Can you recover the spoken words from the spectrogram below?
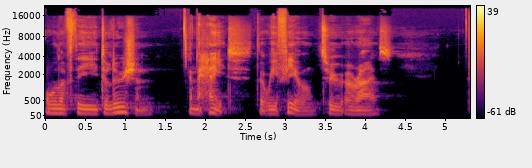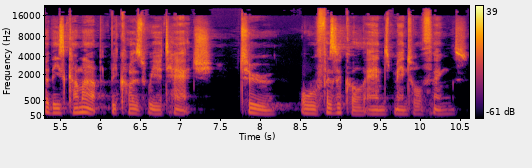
all of the delusion and the hate that we feel to arise. That these come up because we attach to all physical and mental things.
